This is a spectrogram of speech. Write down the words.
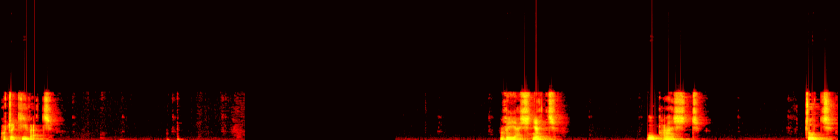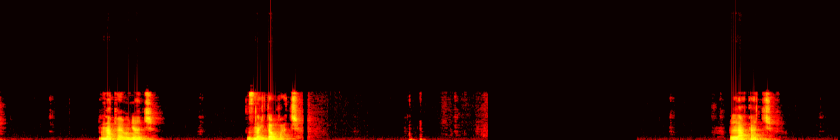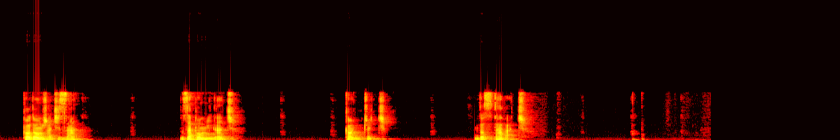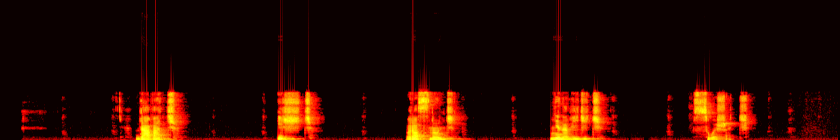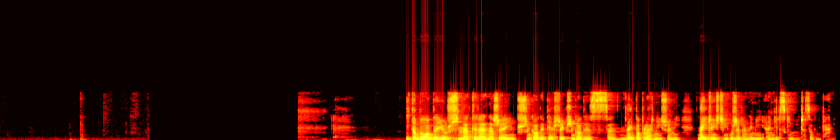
oczekiwać. Wyjaśniać, upaść, czuć, napełniać, znajdować. Latać, podążać za, zapominać, kończyć, dostawać. dawać, iść, rosnąć, nienawidzić, słyszeć. I to byłoby już na tyle naszej przygody, pierwszej przygody z najpopularniejszymi, najczęściej używanymi angielskimi czasownikami.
